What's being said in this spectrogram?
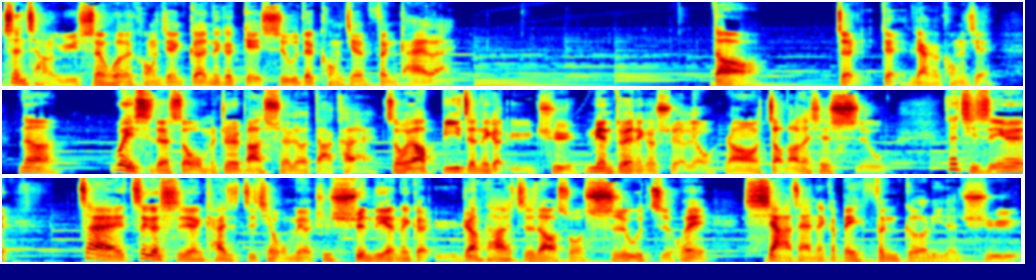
正常鱼生活的空间跟那个给食物的空间分开来。到这里，对，两个空间。那喂食的时候，我们就会把水流打开来，之后要逼着那个鱼去面对那个水流，然后找到那些食物。但其实因为在这个实验开始之前，我们有去训练那个鱼，让它知道说食物只会下在那个被分隔离的区域，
